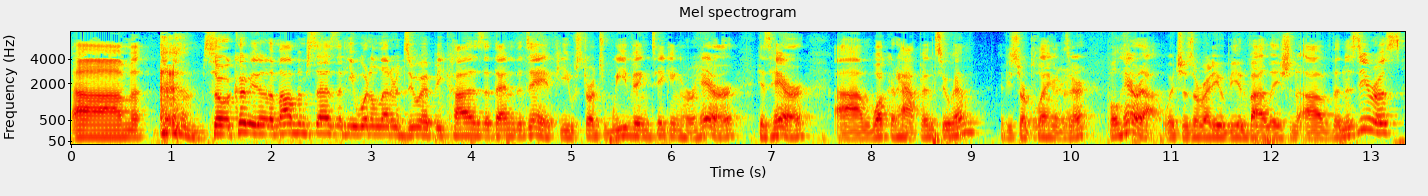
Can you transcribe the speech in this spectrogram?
Um, so it could be that the Malbim says that he wouldn't let her do it because at the end of the day, if he starts weaving, taking her hair, his hair, um, what could happen to him? If you start playing with his hair, pull hair out, which is already would be in violation of the Nazirus,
